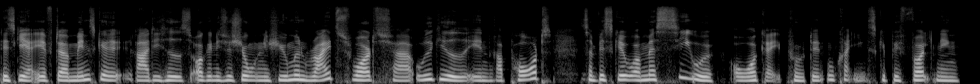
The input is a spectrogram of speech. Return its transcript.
Det sker efter menneskerettighedsorganisationen Human Rights Watch har udgivet en rapport, som beskriver massive overgreb på den ukrainske befolkning.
